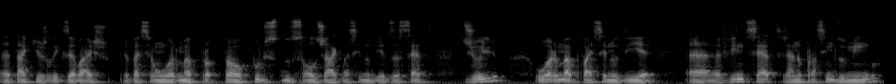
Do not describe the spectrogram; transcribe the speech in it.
Uh, está aqui os links abaixo. Vai ser um warm-up para, para o curso do Solo já, que vai ser no dia 17 de julho. O warm-up vai ser no dia uh, 27, já no próximo domingo,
